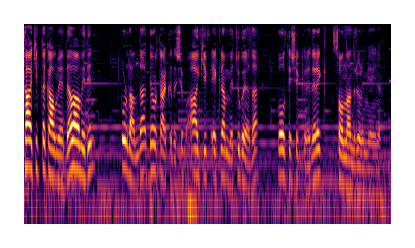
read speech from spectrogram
Takipte kalmaya devam edin. Buradan da dört arkadaşım Akif, Ekrem ve Tugay'a da bol teşekkür ederek sonlandırıyorum yayını.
